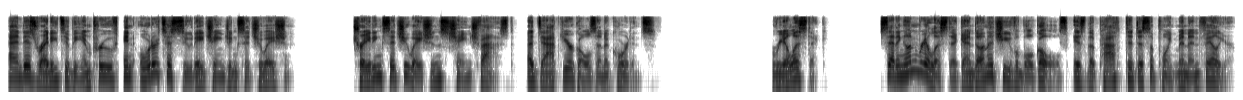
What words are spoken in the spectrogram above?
and is ready to be improved in order to suit a changing situation. Trading situations change fast. Adapt your goals in accordance. Realistic. Setting unrealistic and unachievable goals is the path to disappointment and failure.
